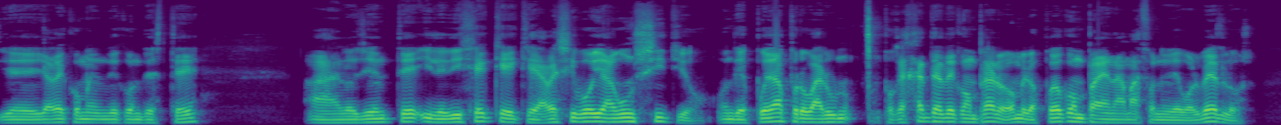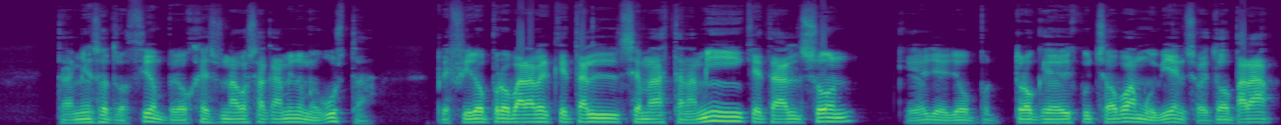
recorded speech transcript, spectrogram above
eh, ya le, contesté al oyente y le dije que, a ver si voy a algún sitio donde pueda probar uno. Porque es que antes de comprarlo, hombre, los puedo comprar en Amazon y devolverlos. También es otra opción, pero es una cosa que a mí no me gusta. Prefiero probar a ver qué tal se me adaptan a mí, qué tal son. Que oye, yo todo lo que he escuchado va muy bien, sobre todo para,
